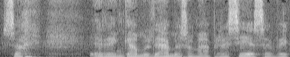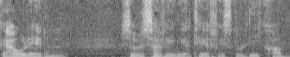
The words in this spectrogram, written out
så er der en gammel dame, som har placeret sig ved gavlanden, som så vinker til os, vi skulle lige komme.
